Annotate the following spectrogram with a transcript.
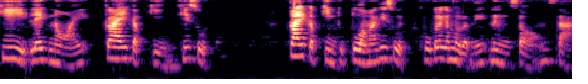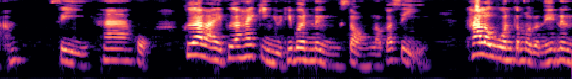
ที่เลขน้อย ใกล้กับกิ่งที่สุด ใกล้กับกิ่งทุกตัวมากที่สุดครูก็เลยกำหนดแบบนี้หนึ่งสองสามสี่ห้าหก เพื่ออะไรเพื่อให้กิ่งอยู่ที่เบอร์หนึ่งสองแล้วก็สี่ถ้าเราวนกำหนดแบบนี้หนึ่ง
